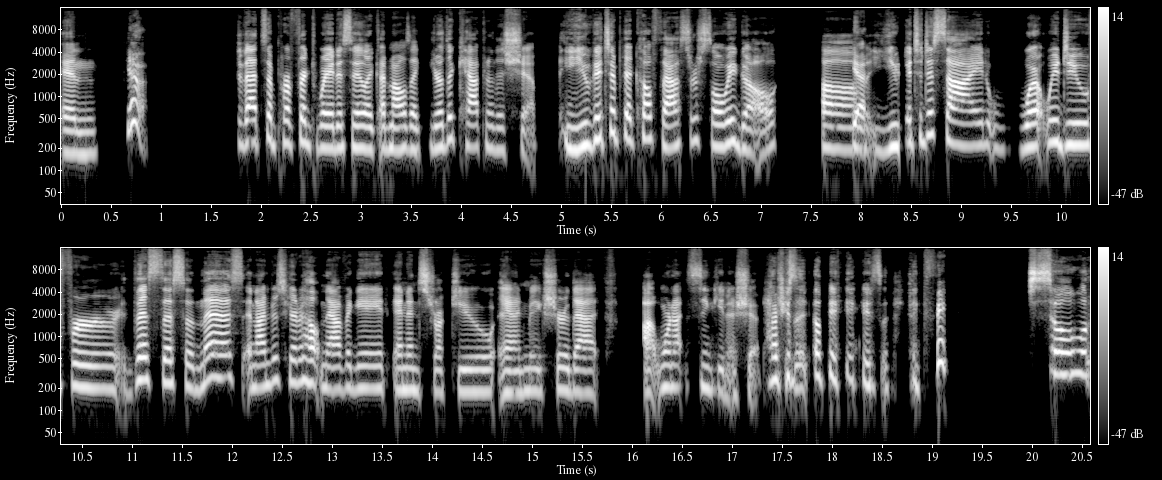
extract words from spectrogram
And yeah. That's a perfect way to say, like, and I was like, you're the captain of the ship. You get to pick how fast or slow we go. Um, yeah. You get to decide what we do for this, this, and this. And I'm just here to help navigate and instruct you and make sure that uh, we're not sinking a ship. Have you said okay. So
